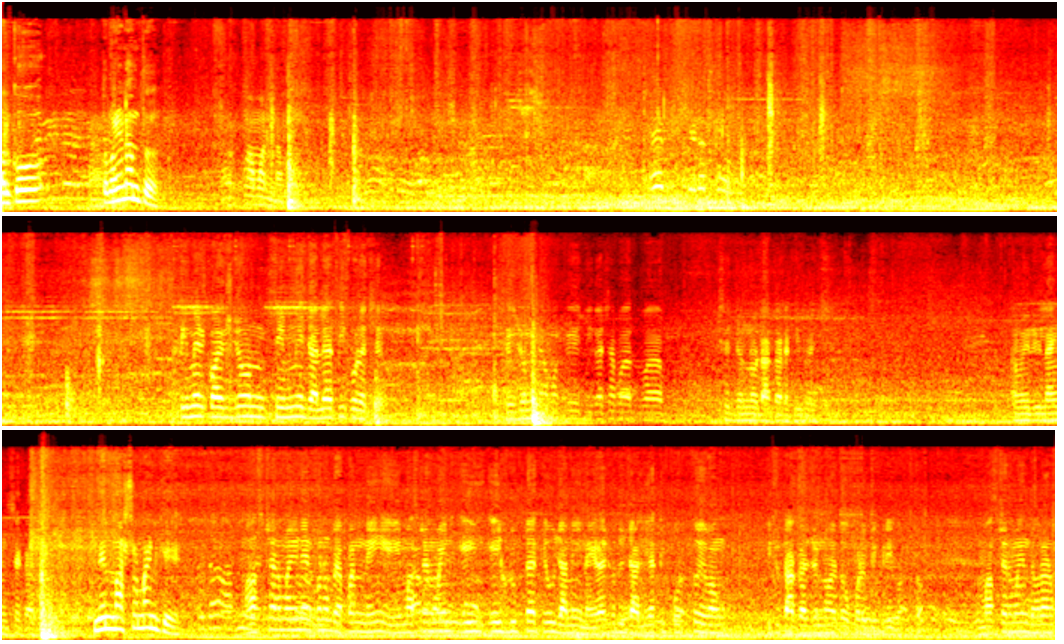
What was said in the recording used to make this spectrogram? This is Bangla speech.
অর্ক তোমার নাম তো? আমার নাম। টিমের কয়েকজন টিম নিয়ে জালিয়াতি করেছে। সেই জন্য আমাকে জিজ্ঞাসাবাদ বা সেজন্য জন্য ডাকাডাকি হয়েছে। আমি রিলায়েন্সে কাজ করি। মেন মাস্টার মাইন্ড কে? মাস্টার মাইন্ডের কোনো ব্যাপার নেই। এই মাস্টার মাইন্ড এই এই গ্রুপটা কেউ জানেই না। এরা শুধু জালিয়াতি করতো এবং কিছু টাকার জন্য হয়তো উপরে বিক্রি করতো। মাস্টার মাইন্ড ধরার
